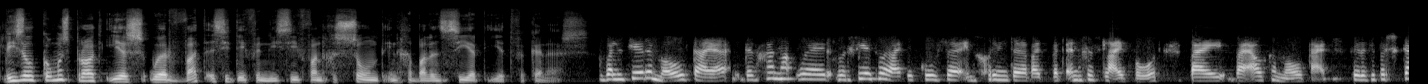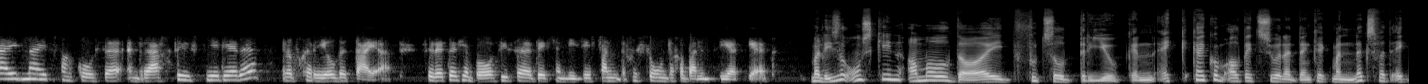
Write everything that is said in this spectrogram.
Liesel, kom ons praat eers oor wat is die definisie van gesond en gebalanseerd eet vir kinders? Gebalanseerde maaltye, dit gaan maar oor oor veselryke kosse en groente wat wat ingesluit word by by elke maaltyd. So dis 'n verskeidenheid van kosse in regte hoeveelhede en op gereelde tye. So dit is 'n basiese definisie van gesonde gebalanseerd eet. Maar Liesel, ons ken almal daai voedseldriehoek en ek kyk hom altyd so en dan dink ek maar niks wat ek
